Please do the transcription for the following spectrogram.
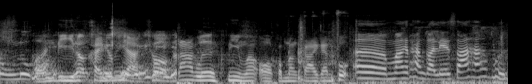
ลงลูก ของดีแล้วใครก็ไม่อยากชอบลากเลย นี่มาออกกำลังกายกันพวก เออ มาทำกับเลซ่าห้าหมื่น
